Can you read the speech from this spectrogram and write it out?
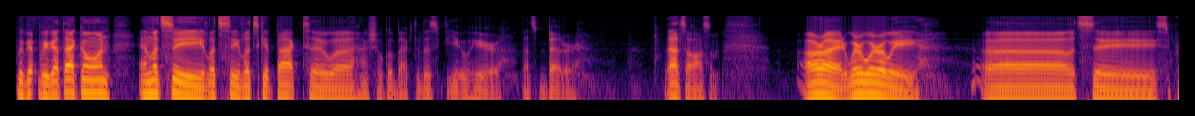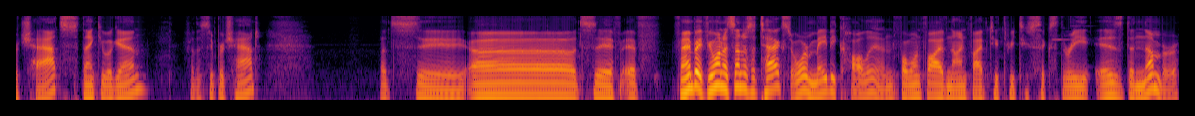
We've got we've got that going, and let's see, let's see, let's get back to. Uh, actually, we'll go back to this view here. That's better. That's awesome. All right, where were we? Uh, let's see, super chats. Thank you again for the super chat. Let's see. Uh, let's see if if if anybody, if you want to send us a text or maybe call in, 415-952-3263 is the number.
